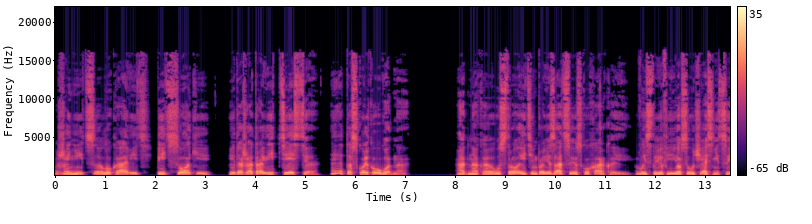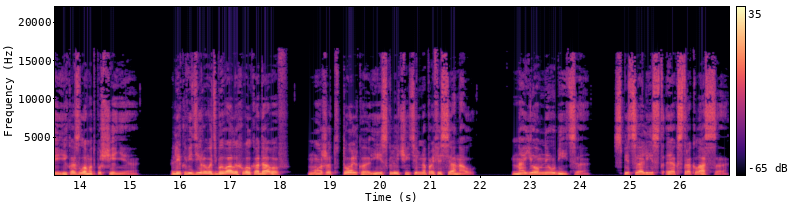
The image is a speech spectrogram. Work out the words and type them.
Жениться, лукавить, пить соки и даже отравить тестя — это сколько угодно. Однако устроить импровизацию с кухаркой, выставив ее соучастницей и козлом отпущения, ликвидировать бывалых волкодавов может только и исключительно профессионал. Наемный убийца, специалист экстра-класса.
